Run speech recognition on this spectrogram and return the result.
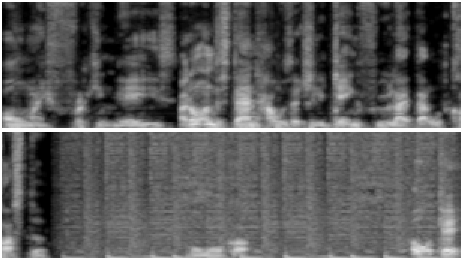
Oh my freaking days. I don't understand how he's actually getting through like that with Costa. Come on, Walcott. Oh, okay.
